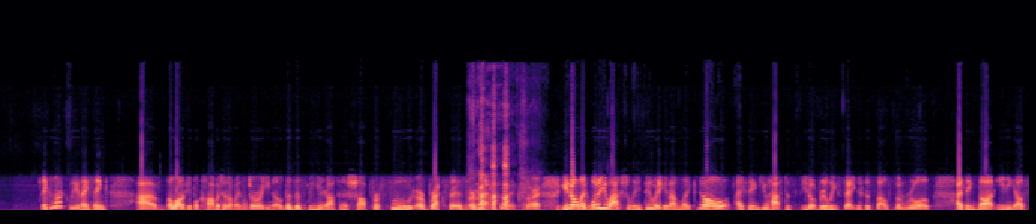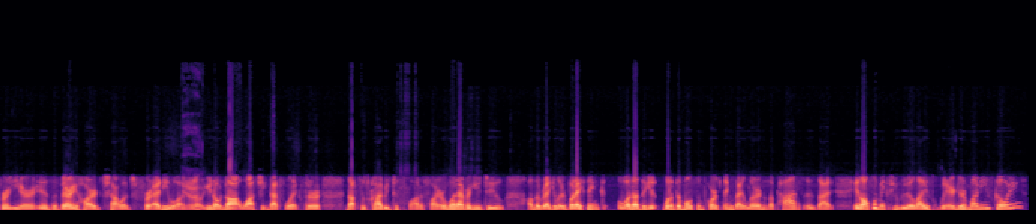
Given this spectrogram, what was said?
Exactly, and I think um, a lot of people commented on my story. You know, does this mean you're not going to shop for food or breakfast or Netflix or you know, like what are you actually doing? And I'm like, no, I think you have to you know really set yourself some rules. I think not eating out for a year is a very hard challenge for anyone. Yeah. Or, you know, not watching Netflix or not subscribing to Spotify or whatever you do on the regular. But I think one of the one of the most important things I learned in the past is that it also makes you realize where your money's going.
